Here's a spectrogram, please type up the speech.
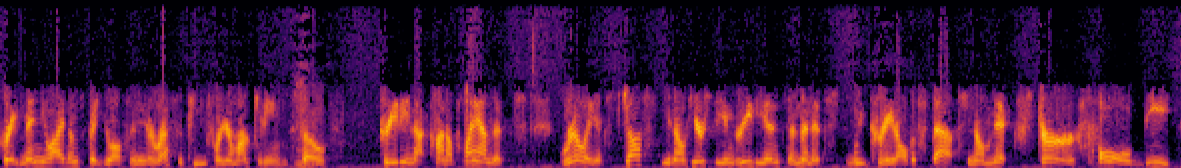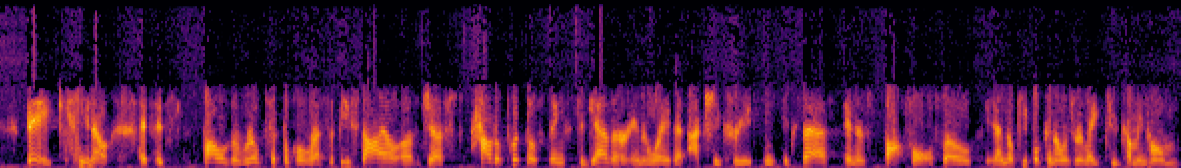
great menu items, but you also need a recipe for your marketing. Mm-hmm. So creating that kind of plan that's really it's just you know here's the ingredients and then it's we create all the steps you know mix stir fold beat bake you know it, it's follows a real typical recipe style of just how to put those things together in a way that actually creates some success and is thoughtful. So I know people can always relate to coming home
